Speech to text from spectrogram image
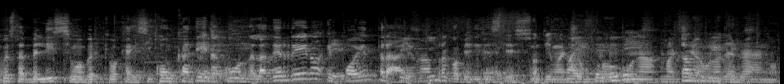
questo è bellissimo perché ok, si concatena con la terreno e può entrare in un'altra copia di se stesso. Quindi Vai, aggiungo FPP, una magia una terreno.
